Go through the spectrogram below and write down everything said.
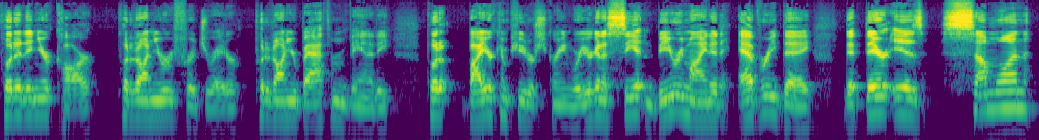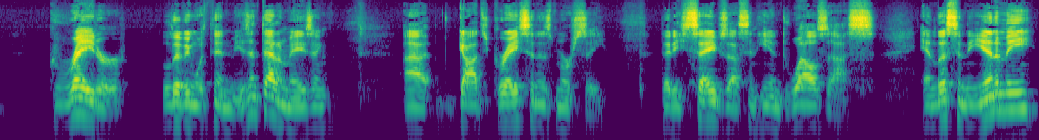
put it in your car, put it on your refrigerator, put it on your bathroom vanity, put it by your computer screen where you're going to see it and be reminded every day that there is someone greater living within me. Isn't that amazing? Uh, God's grace and His mercy, that He saves us and He indwells us. And listen, the enemy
